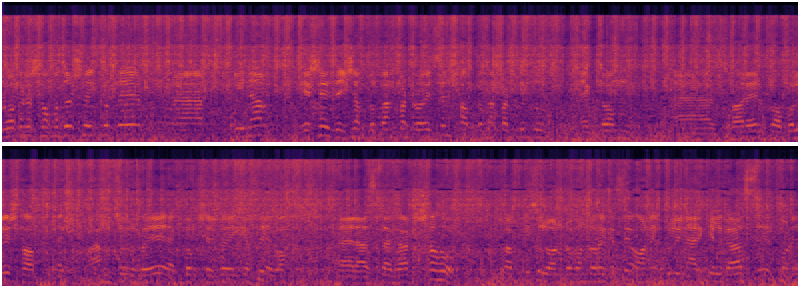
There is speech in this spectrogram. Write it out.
কুয়াকাটা সমুদ্র সৈকতের কিনার ঘেসে যেসব দোকানপাট রয়েছেন, সব দোকানপাট কিন্তু একদম ঝড়ের কবলে সব ভাঙচুর হয়ে একদম শেষ হয়ে গেছে এবং রাস্তাঘাট সহ সব কিছু লণ্ডভণ্ড হয়ে গেছে। অনেকগুলি নারকেল গাছ, এরপরে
